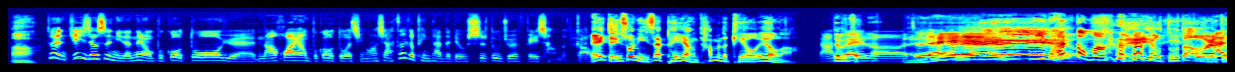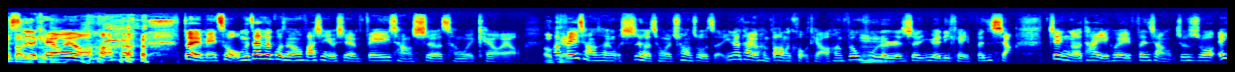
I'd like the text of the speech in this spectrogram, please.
啊。对，意思就是你的内容不够多元，然后花样不够多的情况下，这个平台的流失度就会非常的高。哎，等于说你在培养他们的 KOL 了。答对了，就是哎，你你很懂吗？有读到，果然是 KOL。对，没错，我们在这个过程中发现，有些人非常适合成为 KOL，他非常成适合成为创作者，因为他有很棒的口条，很丰富的人生阅历可以分享。进而他也会分享，就是说，哎，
